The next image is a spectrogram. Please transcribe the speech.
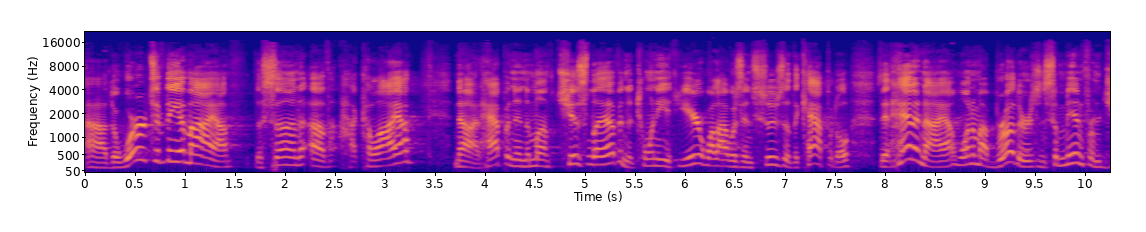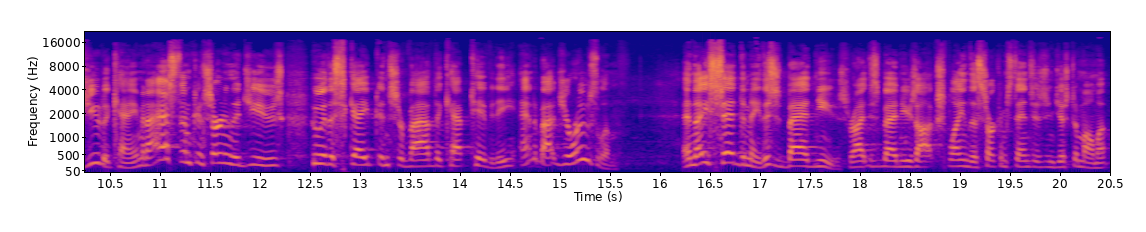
Uh, the words of Nehemiah, the son of Hacaliah, now, it happened in the month Chislev in the 20th year while I was in Susa, the capital, that Hananiah, one of my brothers, and some men from Judah came, and I asked them concerning the Jews who had escaped and survived the captivity and about Jerusalem. And they said to me, This is bad news, right? This is bad news. I'll explain the circumstances in just a moment.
